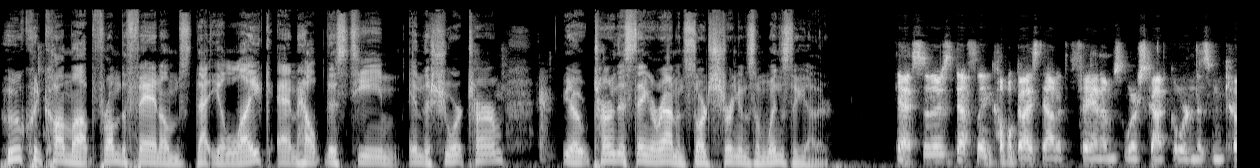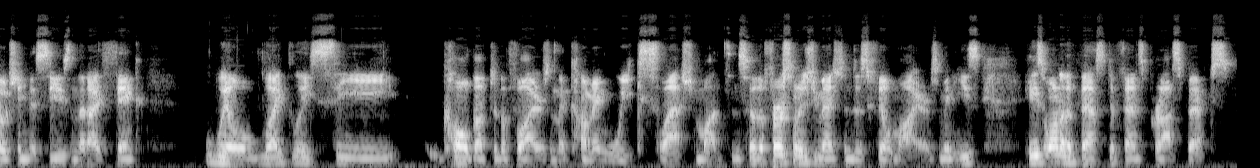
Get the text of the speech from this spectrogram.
who could come up from the Phantoms that you like and help this team in the short term, you know, turn this thing around and start stringing some wins together? Yeah, so there's definitely a couple guys down at the Phantoms where Scott Gordon has been coaching this season that I think will likely see called up to the Flyers in the coming weeks slash months. And so the first one, as you mentioned, is Phil Myers. I mean, he's he's one of the best defense prospects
